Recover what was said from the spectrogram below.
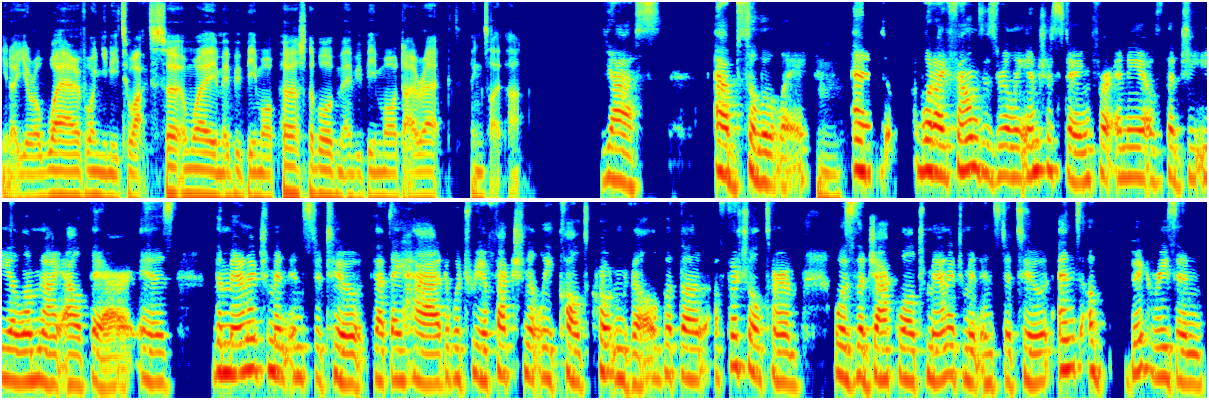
You know, you're aware of when you need to act a certain way, maybe be more personable, maybe be more direct, things like that. Yes, absolutely. Mm. And what I found is really interesting for any of the GE alumni out there is the Management Institute that they had, which we affectionately called Crotonville, but the official term was the Jack Welch Management Institute. And a big reason,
